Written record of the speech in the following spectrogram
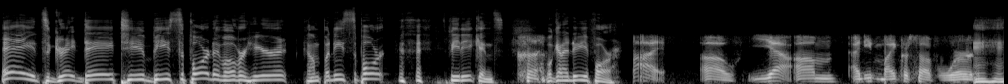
Hey, it's a great day to be supportive over here at Company Support. it's Pete Eakins. what can I do you for? Hi. Oh, yeah. Um, I need Microsoft Word Uh-huh.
